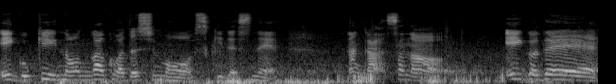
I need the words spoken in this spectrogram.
英語系の音楽私も好きですね。なんかその英語で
